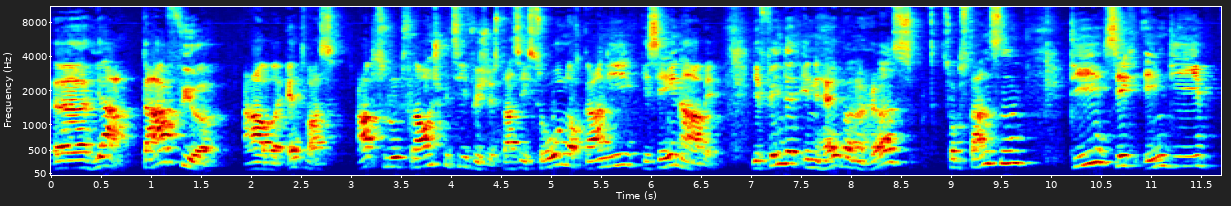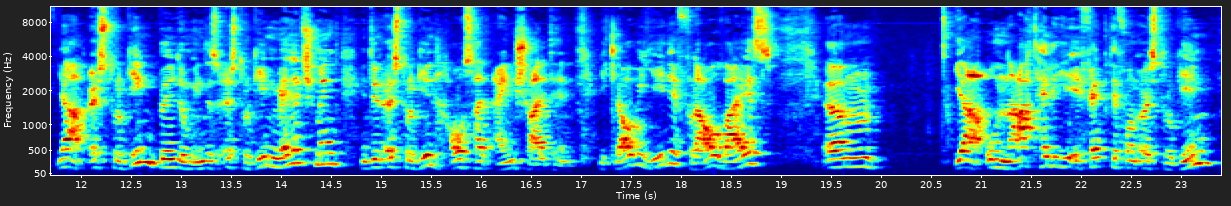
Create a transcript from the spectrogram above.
Äh, ja, dafür aber etwas absolut frauenspezifisches, das ich so noch gar nie gesehen habe. Ihr findet in Hellburner Hörs Substanzen, die sich in die ja, Östrogenbildung, in das Östrogenmanagement, in den Östrogenhaushalt einschalten. Ich glaube, jede Frau weiß, ähm, ja, um nachteilige Effekte von Östrogen.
